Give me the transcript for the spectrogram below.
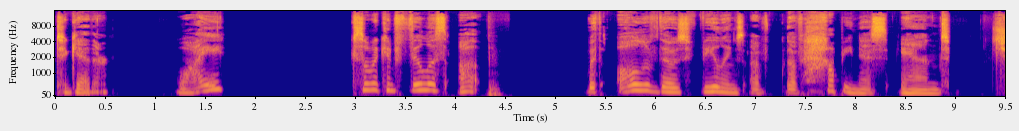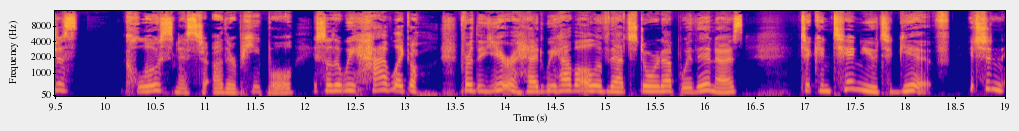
together. Why? So it can fill us up with all of those feelings of, of happiness and just closeness to other people so that we have like a, for the year ahead, we have all of that stored up within us to continue to give. It shouldn't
